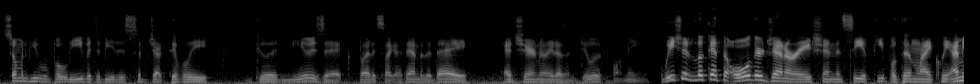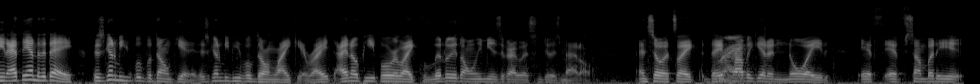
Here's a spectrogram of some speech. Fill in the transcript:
so many people believe it to be this subjectively good music, but it's like at the end of the day, Ed Sheeran really doesn't do it for me. We should look at the older generation and see if people didn't like Queen. I mean, at the end of the day, there's gonna be people who don't get it. There's gonna be people who don't like it, right? I know people who are like, literally the only music I listen to is metal, and so it's like they Right. probably get annoyed if if somebody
